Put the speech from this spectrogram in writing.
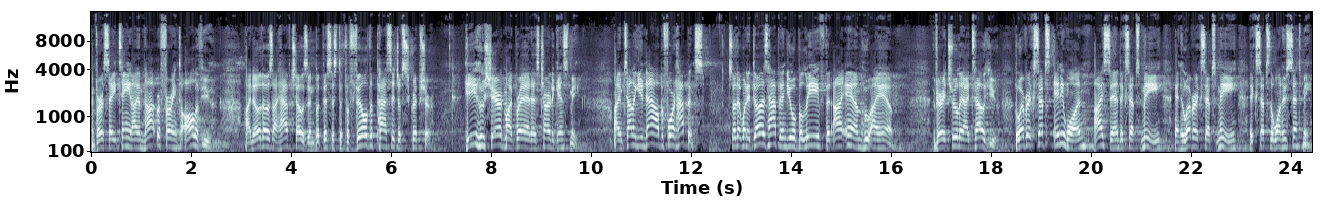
In verse 18, I am not referring to all of you. I know those I have chosen, but this is to fulfill the passage of Scripture. He who shared my bread has turned against me. I am telling you now before it happens, so that when it does happen, you will believe that I am who I am. Very truly, I tell you, whoever accepts anyone I send accepts me, and whoever accepts me accepts the one who sent me.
